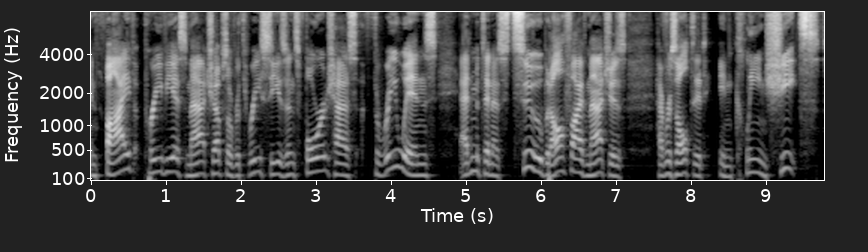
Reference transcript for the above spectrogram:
In five previous matchups over three seasons, Forge has three wins, Edmonton has two, but all five matches have resulted in clean sheets.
